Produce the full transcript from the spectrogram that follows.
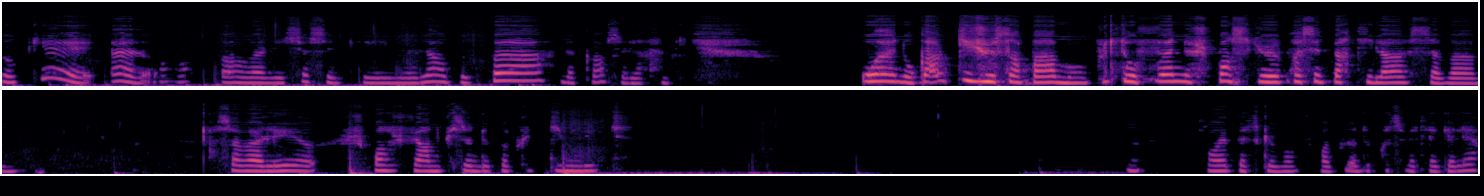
Ok, alors, on va aller sur cette game là, on peut pas. D'accord, c'est l'air foutu. Ouais, donc un petit jeu sympa, bon, plutôt fun. Je pense que après cette partie-là, ça va... Ça va aller. euh, je pense que je vais faire un épisode de pas plus de 10 minutes. Hmm. Ouais, parce que bon, pour upload, après ça va être la galère,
